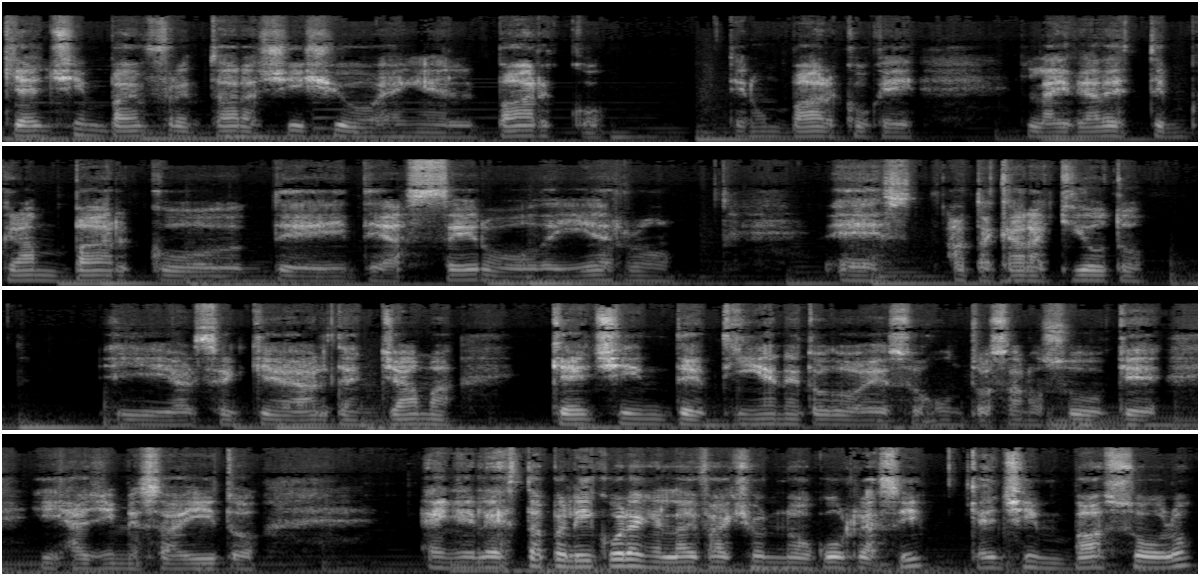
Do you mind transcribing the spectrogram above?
Kenshin va a enfrentar a Shishio en el barco. Tiene un barco que la idea de este gran barco de, acero o de hierro es atacar a Kyoto. Y al ser que arda en llama, Kenshin detiene todo eso junto a Sanosuke y Hajime Saito. En esta película, en el live action, no ocurre así. Kenshin va solo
